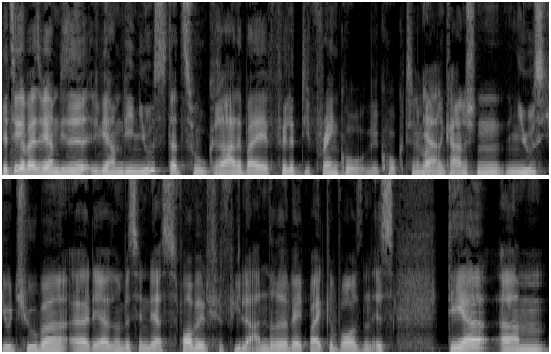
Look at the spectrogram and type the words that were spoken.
Witzigerweise, wir haben diese, wir haben die News dazu gerade bei Philip DeFranco geguckt, einem Ja. amerikanischen News-YouTuber, äh, der so ein bisschen das Vorbild für viele andere weltweit geworden ist, der ähm,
